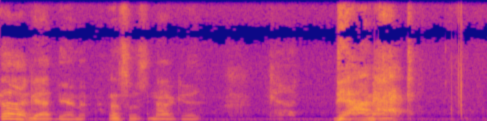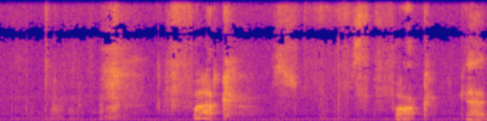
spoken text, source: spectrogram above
Ah, god damn it. This is not good. God damn it. Fuck. Fuck. God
